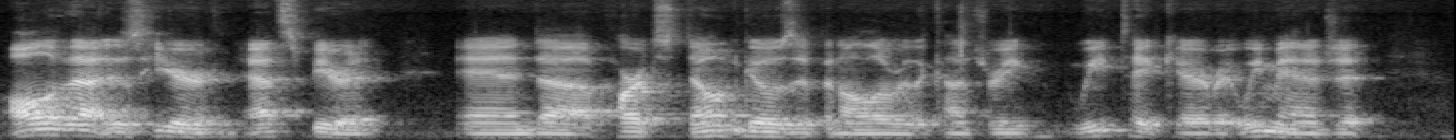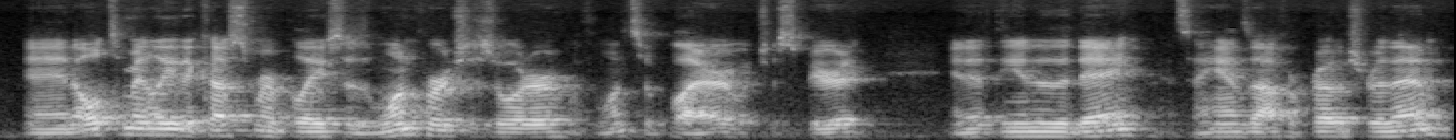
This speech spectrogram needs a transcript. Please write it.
all of that is here at Spirit, and uh, parts don't go zipping all over the country. We take care of it, we manage it, and ultimately the customer places one purchase order with one supplier, which is Spirit. And at the end of the day, it's a hands-off approach for them,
